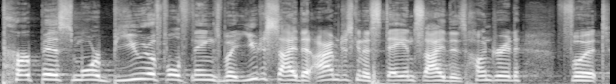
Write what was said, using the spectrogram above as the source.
purpose, more beautiful things, but you decide that I'm just going to stay inside this 100 foot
